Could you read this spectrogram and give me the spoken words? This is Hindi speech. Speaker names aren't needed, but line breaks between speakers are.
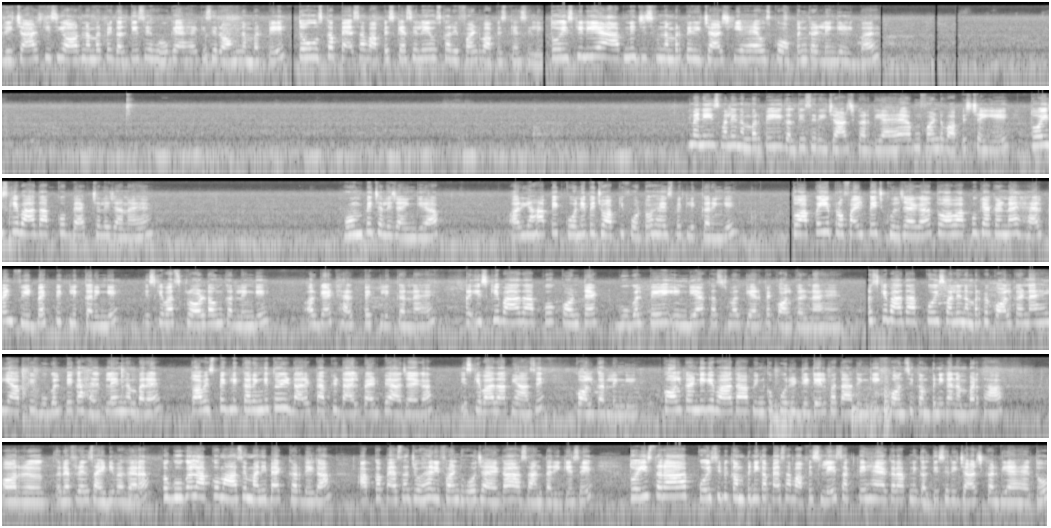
रिचार्ज किसी और नंबर पे गलती से हो गया है, किसी रॉन्ग नंबर पे तो उसका पैसा वापस कैसे ले, उसका रिफंड वापस कैसे ले? तो इसके लिए आपने जिस नंबर पे रिचार्ज किया है, उसको ओपन कर लेंगे एक बार। मैंने इस वाले नंबर पे गलती से रिचार्ज कर दिया है, अब फंड वापस चाहिए तो इसके बाद आपको बैक चले जाना है। होम पे चले जाएँगे आप। और यहाँ पे कोने पे जो आपकी फ़ोटो है, इस पर क्लिक करेंगे। तो आपका ये प्रोफ़ाइल पेज खुल जाएगा। तो अब आपको क्या करना है, हेल्प एंड फीडबैक पे क्लिक करेंगे। इसके बाद स्क्रॉल डाउन कर लेंगे और गेट हेल्प पे क्लिक करना है। और इसके बाद आपको कॉन्टैक्ट गूगल पे, इंडिया कस्टमर केयर पे कॉल करना है। और उसके बाद आपको इस वाले नंबर पे कॉल करना है। ये आपके गूगल पे का हेल्पलाइन नंबर है। तो आप इस पर क्लिक करेंगे तो ये डायरेक्ट आपके डायल पैड पर आ जाएगा। इसके बाद आप यहाँ से कॉल कर लेंगे। कॉल करने के बाद आप इनको पूरी डिटेल बता देंगे कौन सी कंपनी का नंबर था और रेफरेंस आईडी वगैरह। तो गूगल आपको वहाँ से मनी बैक कर देगा। आपका पैसा जो है रिफ़ंड हो जाएगा आसान तरीके से। तो इस तरह आप कोई सी भी कंपनी का पैसा वापस ले सकते हैं अगर आपने गलती से रिचार्ज कर दिया है तो।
